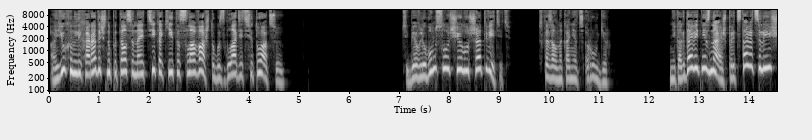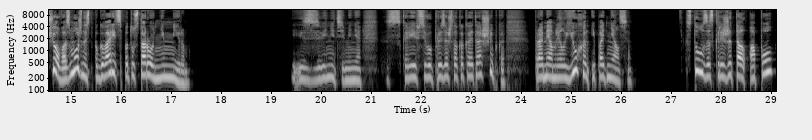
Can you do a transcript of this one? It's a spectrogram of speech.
а Юхан лихорадочно пытался найти какие-то слова, чтобы сгладить ситуацию. «Тебе в любом случае лучше ответить», — сказал, наконец, Ругер. «Никогда ведь не знаешь, представится ли еще возможность поговорить с потусторонним миром». «Извините меня, скорее всего, произошла какая-то ошибка промямлил Юхан и поднялся. Стул заскрежетал о пол,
